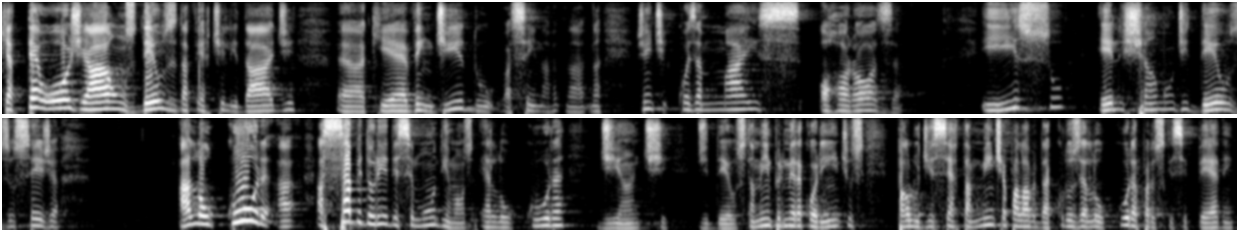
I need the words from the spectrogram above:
que até hoje há uns deuses da fertilidade uh, que é vendido assim. Na, na, na... Gente, coisa mais horrorosa. E isso eles chamam de Deus, ou seja, a loucura, a, a sabedoria desse mundo, irmãos, é loucura diante de Deus. Também em 1 Coríntios, Paulo diz: certamente a palavra da cruz é loucura para os que se perdem,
